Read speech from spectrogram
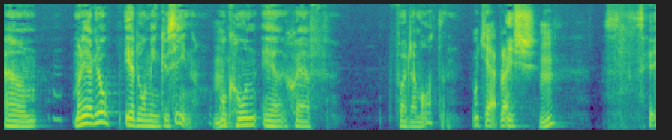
Ehm, Maria Grop är då min kusin. Och hon är chef för Dramaten. Åh jävlar. Ish. Jag.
